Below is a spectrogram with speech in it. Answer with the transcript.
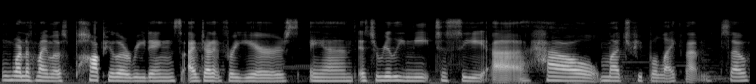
one of my most popular readings. I've done it for years, and it's really neat to see uh, how much people like them. So,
